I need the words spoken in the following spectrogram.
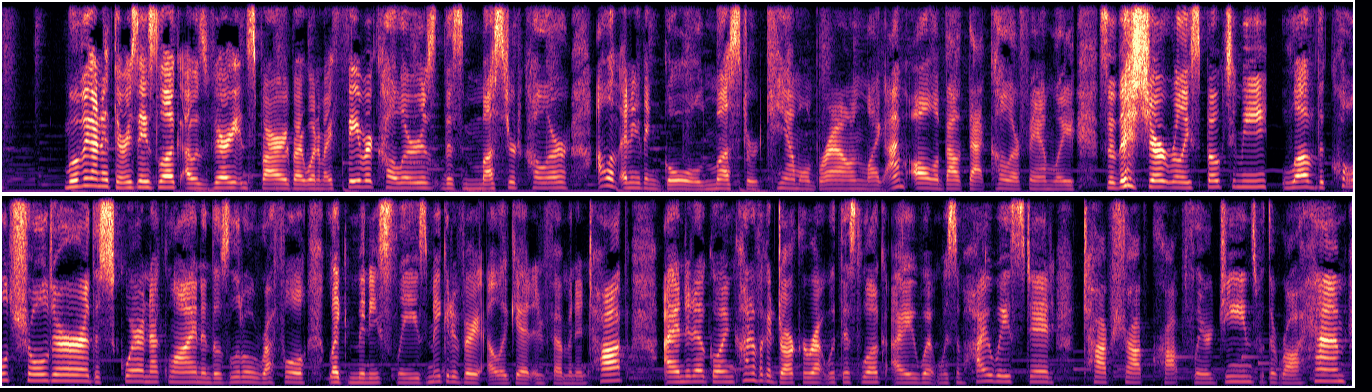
Moving on to Thursday's look, I was very inspired by one of my favorite colors, this mustard color. I love anything gold, mustard, camel, brown, like I'm all about that color family. So this shirt really spoke to me. Love the cold shoulder, the square neckline, and those little ruffle like mini sleeves make it a very elegant and feminine top. I ended up going kind of like a darker route with this look. I went with some high-waisted, top Topshop crop flare jeans with a raw hem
